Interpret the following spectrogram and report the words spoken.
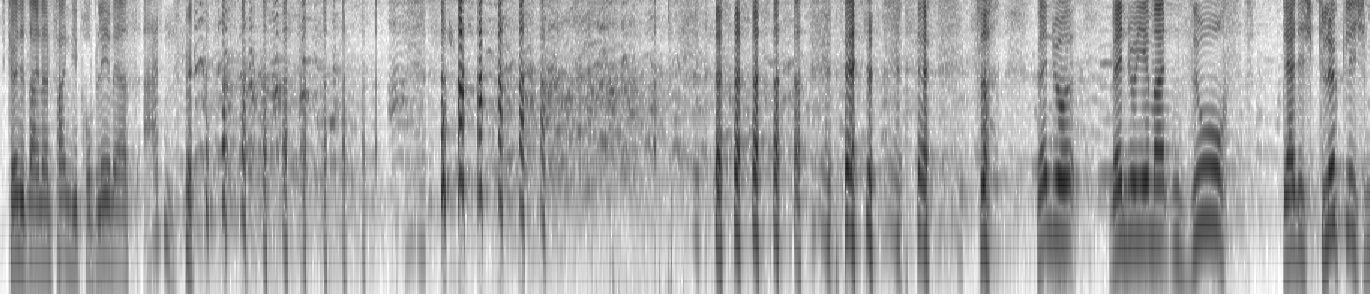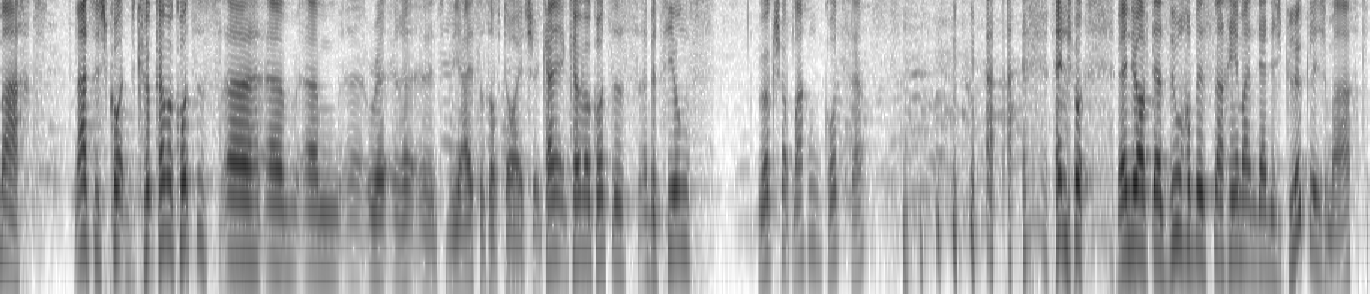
Ich könnte sagen, dann fangen die Probleme erst an. so, wenn, du, wenn du jemanden suchst, der dich glücklich macht, lass mich können wir kurzes, äh, ähm, ähm, äh, wie heißt das auf Deutsch? Können wir kurzes Beziehungsworkshop machen? Kurz, ja? wenn, du, wenn du auf der Suche bist nach jemandem, der dich glücklich macht,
